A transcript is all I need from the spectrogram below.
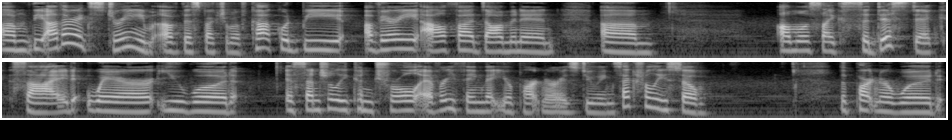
Um, the other extreme of the spectrum of cuck would be a very alpha dominant, um, almost like sadistic side where you would essentially control everything that your partner is doing sexually. So the partner would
